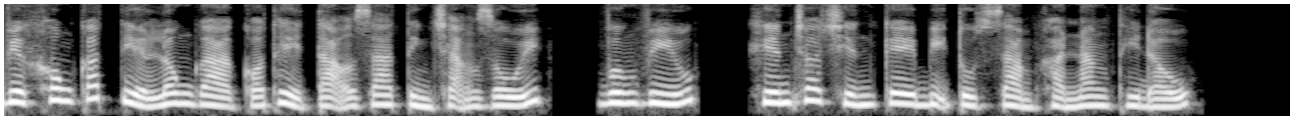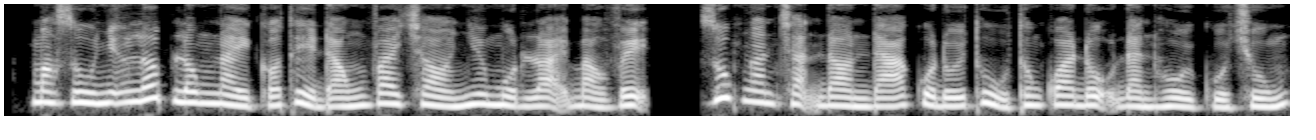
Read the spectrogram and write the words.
Việc không cắt tỉa lông gà có thể tạo ra tình trạng rối, vướng víu, khiến cho chiến kê bị tụt giảm khả năng thi đấu. Mặc dù những lớp lông này có thể đóng vai trò như một loại bảo vệ, giúp ngăn chặn đòn đá của đối thủ thông qua độ đàn hồi của chúng.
